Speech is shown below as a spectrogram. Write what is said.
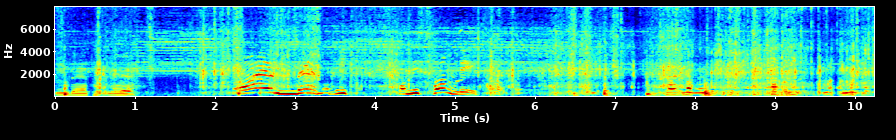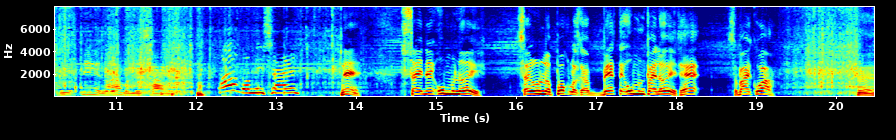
นี่แดดทุกแน่โอ้ยแม่บอกมีบอกมีช่องเลยใช่มันอันนี้อันนี้มันอันนี้มันนี่เต้นะมันไม่ใช่อ้าวบอกมีใช้ นี่ใส่ในอุ้มมันเลยใส่อุ้มแล้วปกแล้วก็แบกแต่อุ้มมันไปเลยแท้สบายกว่าเออ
